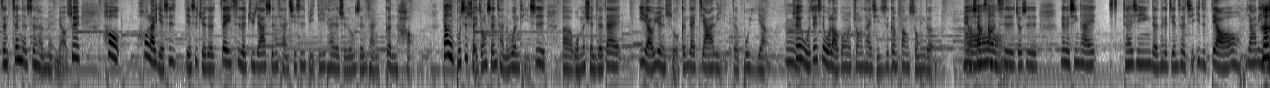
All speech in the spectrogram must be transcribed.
真真的是很美妙。所以后后来也是也是觉得这一次的居家生产其实比第一胎的水中生产更好，当然不是水中生产的问题，是呃我们选择在医疗院所跟在家里的不一样。所以，我这次我老公的状态其实是更放松的，没有像上次就是那个心胎胎心的那个监测器一直掉哦，压力很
